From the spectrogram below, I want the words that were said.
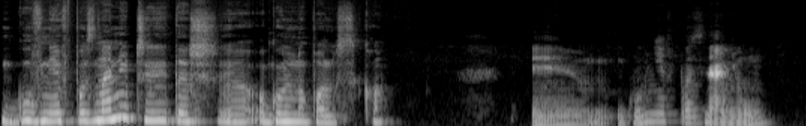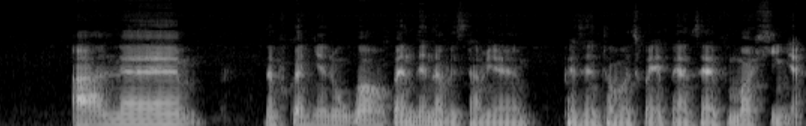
Głównie w Poznaniu, czy też y, ogólnopolsko? Głównie w Poznaniu, ale na przykład niedługo będę na wystawie prezentował swoje prace w Mosinie.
